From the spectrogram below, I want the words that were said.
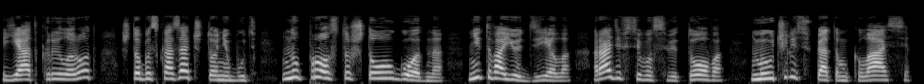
Я открыла рот, чтобы сказать что-нибудь, ну просто что угодно, не твое дело, ради всего святого. Мы учились в пятом классе,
